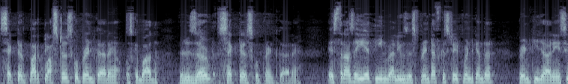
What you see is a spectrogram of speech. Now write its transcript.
سیکٹر پر کلسٹرز کو پرنٹ کر رہے ہیں، اس کے بعد ریزروڈ سیکٹرز کو پرنٹ کر رہے ہیں۔ اس طرح سے یہ تین ویلوز اس پرنٹ ایف کے اسٹیٹمنٹ کے اندر پرنٹ کی جا رہی ہیں۔ اسی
